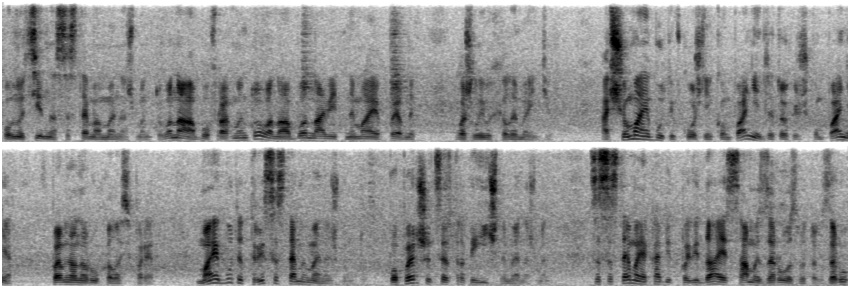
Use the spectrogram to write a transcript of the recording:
повноцінна система менеджменту. Вона або фрагментована, або навіть не має певних важливих елементів. А що має бути в кожній компанії для того, щоб компанія впевнено рухалась вперед? Має бути три системи менеджменту. По-перше, це стратегічний менеджмент. Це система, яка відповідає саме за розвиток, за рух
